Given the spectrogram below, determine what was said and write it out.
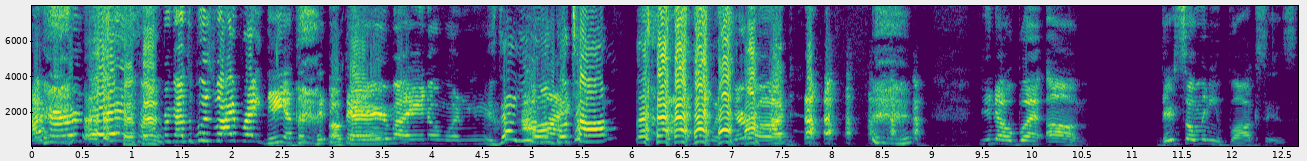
I heard that. Someone forgot to push vibrate. Have to Okay. Everybody ain't no one. "Is that you, I'm Uncle like, Tom?" What's your on? you know, but um, there's so many boxes,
